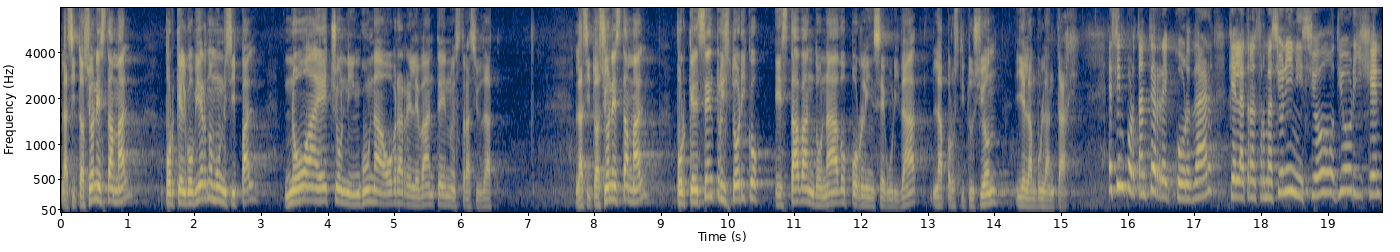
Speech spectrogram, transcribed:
La situación está mal porque el gobierno municipal no ha hecho ninguna obra relevante en nuestra ciudad. La situación está mal porque el centro histórico está abandonado por la inseguridad, la prostitución y el ambulantaje. Es importante recordar que la transformación inició, dio origen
